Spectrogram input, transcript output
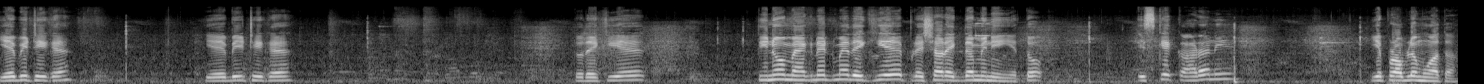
ये भी ठीक है। ये भी ठीक है। तो देखिए, तीनों मैग्नेट में देखिए प्रेशर एकदम ही नहीं है। तो इसके कारण ही ये प्रॉब्लम हुआ था।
